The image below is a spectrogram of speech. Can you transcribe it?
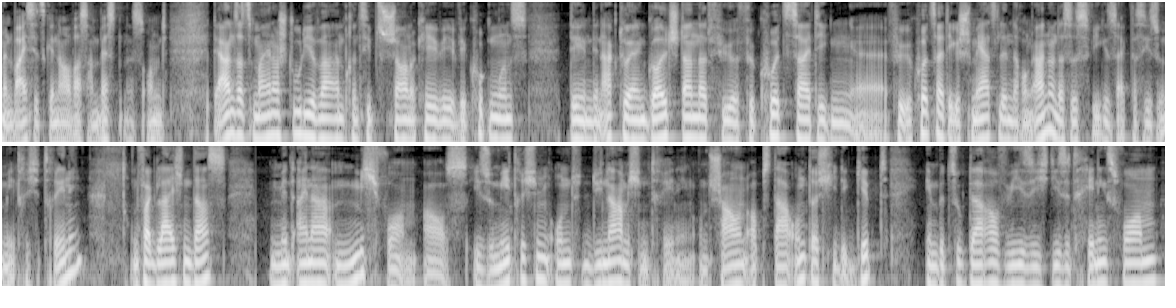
man weiß jetzt genau, was am besten ist. Und der Ansatz meiner Studie war im Prinzip zu schauen, okay, wir, wir gucken uns den, den aktuellen Goldstandard für, für, kurzzeitigen, äh, für kurzzeitige Schmerzlinderung an und das ist, wie gesagt, das isometrische Training und vergleichen das mit einer Mischform aus isometrischem und dynamischem Training und schauen, ob es da Unterschiede gibt in Bezug darauf, wie sich diese Trainingsformen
